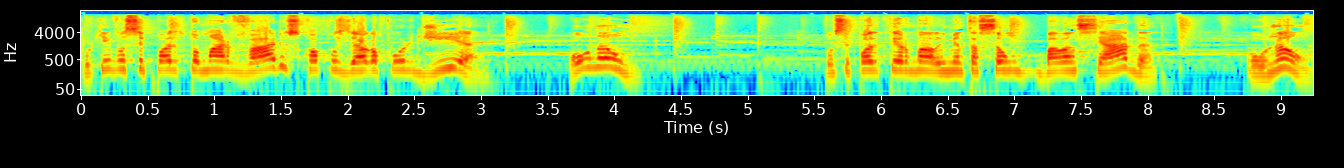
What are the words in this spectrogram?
Porque você pode tomar vários copos de água por dia, ou não. Você pode ter uma alimentação balanceada, ou não.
